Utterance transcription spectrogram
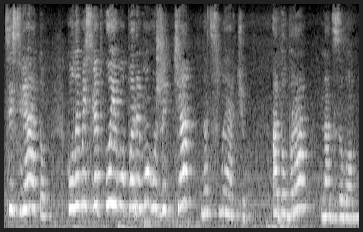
Це свято, коли ми святкуємо перемогу життя над смертю, а добра над злом.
